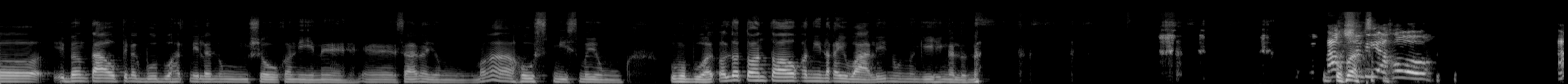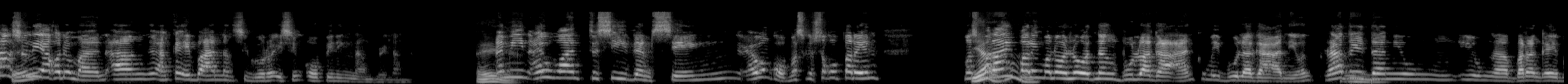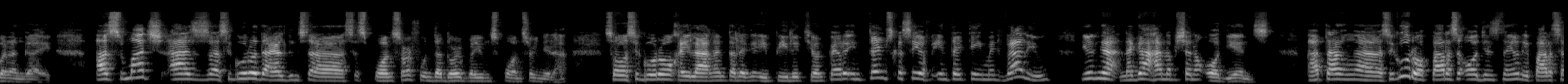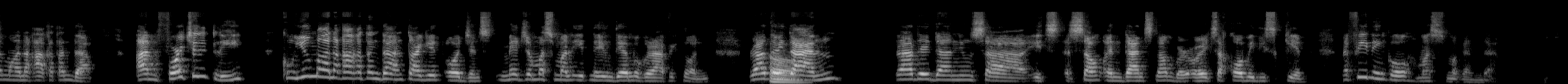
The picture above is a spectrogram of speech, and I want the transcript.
ibang tao pinagbubuhat nila nung show kanina eh. Eh, sana yung mga host mismo yung bumubuhat. Although tonto ako kanina kay Wally nung naghihingalo na. Actually ako actually ako naman ang ang kaibahan lang siguro is yung opening number lang. Ayun I mean, I want to see them sing. Ewan ko, mas gusto ko pa rin mas Yeah, marami pa rin manonood ng bulagaan kung may bulagaan 'yun rather Mm. than yung yung ah, barangay-barangay. As much as ah, siguro dahil dun sa sa sponsor, Fundador ba yung sponsor nila. So siguro kailangan talaga ipilit 'yon. Pero in terms kasi of entertainment value, yun nga naghahanap siya ng audience. At ang ah, siguro para sa audience na yun, eh, para sa mga nakakatanda, unfortunately, kung yung mga nakakatanda ang target audience, medyo mas maliit na yung demographic nun rather Oo. than rather than yung sa it's a song and dance number or it's a comedy skit na feeling ko mas maganda.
